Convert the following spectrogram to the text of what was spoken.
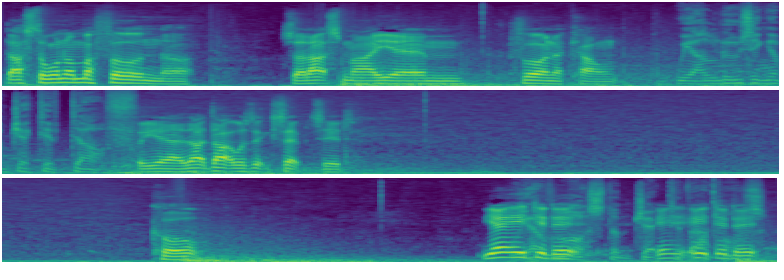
That's the one on my phone though. So that's my um, phone account. We are losing objective Duff. But yeah, that, that was accepted. Cool. Yeah, We it did it. lost objective It, it did it. apples.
